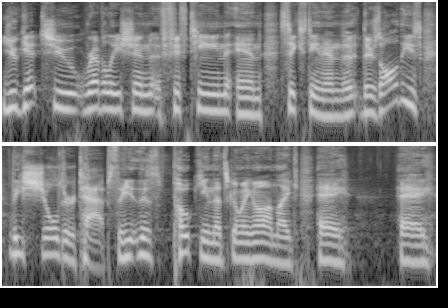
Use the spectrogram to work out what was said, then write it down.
you get to Revelation 15 and 16, and there's all these, these shoulder taps, the, this poking that's going on, like, hey, hey,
